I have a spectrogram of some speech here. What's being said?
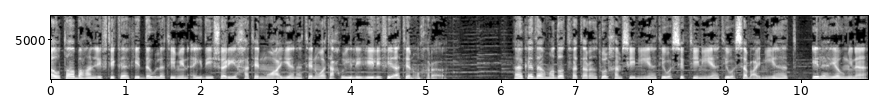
أو طابعا لافتكاك الدولة من أيدي شريحة معينة وتحويله لفئة أخرى. هكذا مضت فترات الخمسينيات والستينيات والسبعينيات إلى يومنا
